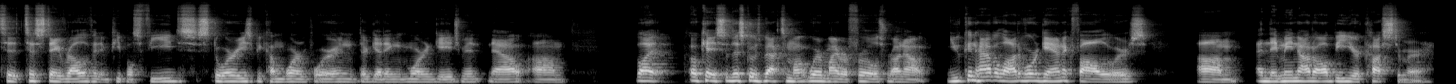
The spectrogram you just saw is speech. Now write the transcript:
to to stay relevant in people's feeds. Stories become more important; they're getting more engagement now. Um, but okay, so this goes back to my, where my referrals run out. You can have a lot of organic followers, um, and they may not all be your customer.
